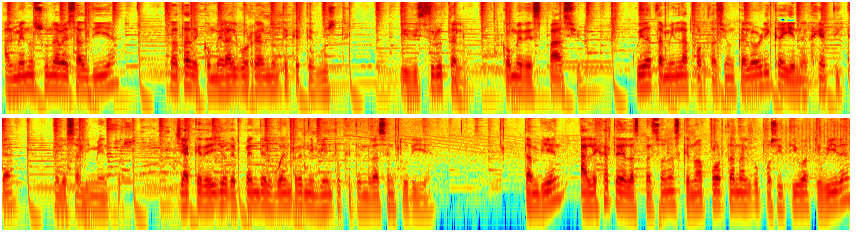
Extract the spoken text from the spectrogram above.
al menos una vez al día, trata de comer algo realmente que te guste y disfrútalo, come despacio, cuida también la aportación calórica y energética de los alimentos, ya que de ello depende el buen rendimiento que tendrás en tu día. También aléjate de las personas que no aportan algo positivo a tu vida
